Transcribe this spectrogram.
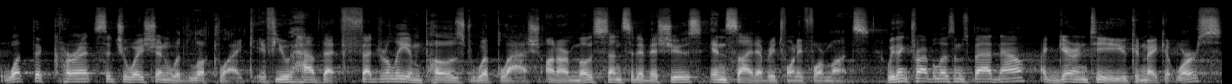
what the current situation would look like if you have that federally imposed whiplash on our most sensitive issues inside every 24 months. We think tribalism's bad now. I guarantee you, you can make it worse.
